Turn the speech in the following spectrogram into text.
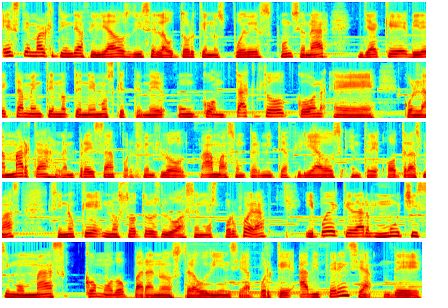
este marketing de afiliados, dice el autor, que nos puede funcionar, ya que directamente no tenemos que tener un contacto con, eh, con la marca, la empresa, por ejemplo, Amazon permite afiliados, entre otras más, sino que nosotros lo hacemos por fuera y puede quedar muchísimo más cómodo para nuestra audiencia, porque a diferencia de,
